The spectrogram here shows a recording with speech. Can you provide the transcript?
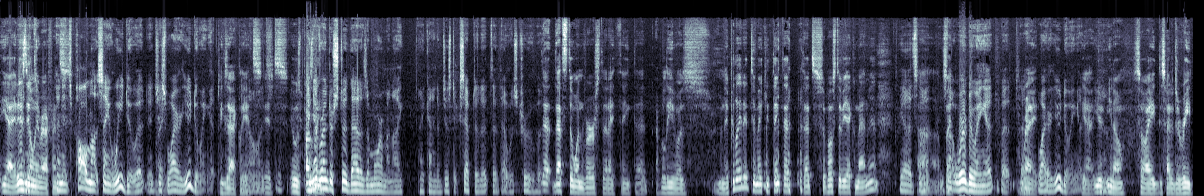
yeah it is the only reference. and it's Paul not saying we do it. It's just why are you doing it? exactly. you know, it's, it's- it's it was I never understood that as a Mormon. I I kind of just accepted it that that was true. But that, that's the one verse that I think that I believe was manipulated to make you think that that's supposed to be a commandment. yeah, it's not uh, it's but- not we're doing it, but uh, Right. why are you doing it? Yeah, you you know. So I decided to read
